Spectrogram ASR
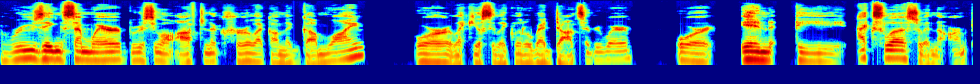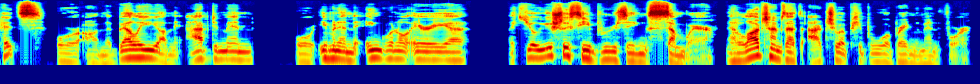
bruising somewhere. Bruising will often occur like on the gum line, or like you'll see like little red dots everywhere, or in the axilla, so in the armpits, or on the belly, on the abdomen, or even in the inguinal area. Like you'll usually see bruising somewhere. And a lot of times that's actually what people will bring them in for.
